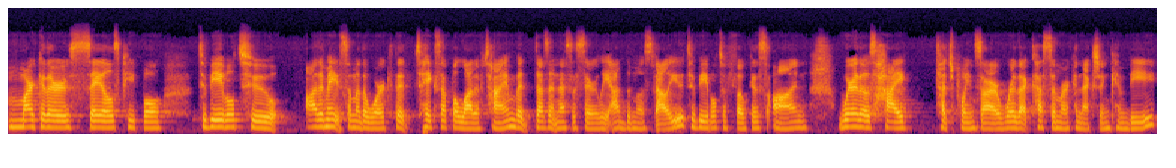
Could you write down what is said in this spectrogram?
marketers, salespeople to be able to automate some of the work that takes up a lot of time but doesn't necessarily add the most value to be able to focus on where those high touch points are, where that customer connection can be,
